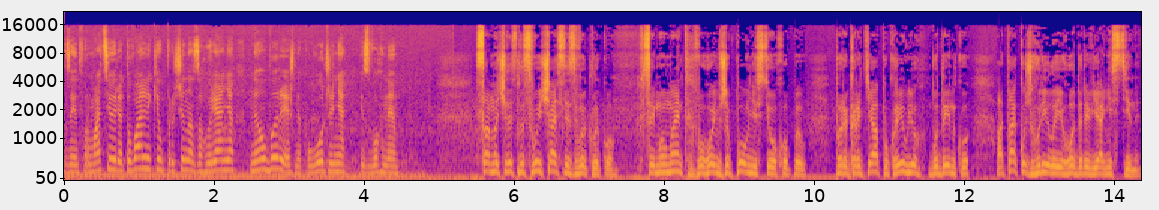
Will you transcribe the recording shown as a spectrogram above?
За інформацією рятувальників, причина загоряння необережне поводження із вогнем. Саме через несвоєчасність виклику в цей момент вогонь вже повністю охопив перекриття, покрівлю будинку, а також горіли його дерев'яні стіни.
